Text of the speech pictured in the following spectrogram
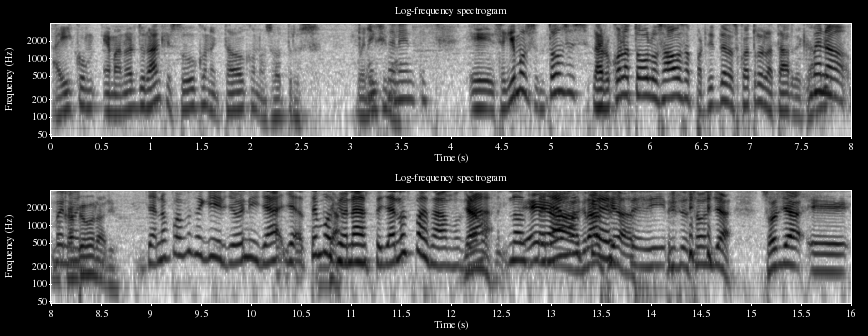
ahí con Emanuel Durán, que estuvo conectado con nosotros. Buenísimo. Excelente. Eh, seguimos entonces. La Rocola todos los sábados a partir de las 4 de la tarde. Cambio, Bueno, no bueno, cambio de horario. Ya no podemos seguir, Johnny. Ya, ya te emocionaste. Ya, nos pasamos. Ya, nos fui. nos ¡Ea, tenemos gracias. que despedir. Dice Sonja. Sonja, eh,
